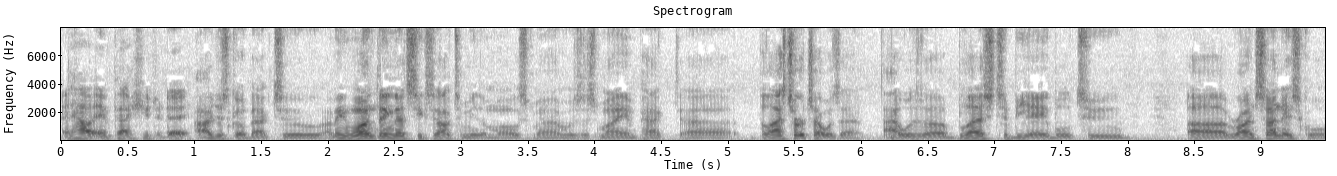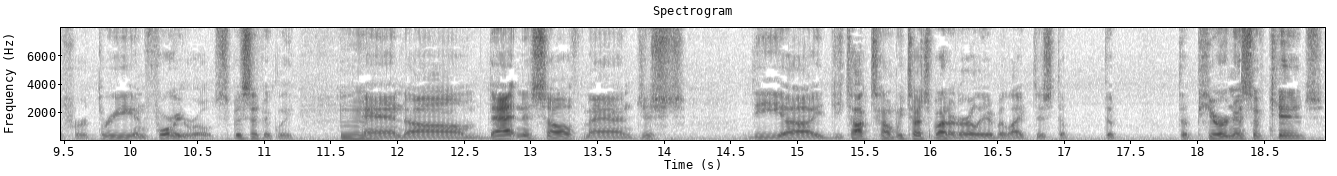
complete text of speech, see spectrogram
and how it impacts you today? I just go back to, I mean, one thing that sticks out to me the most, man, was just my impact. Uh, the last church I was at, I was uh, blessed to be able to uh, run Sunday school for three and four year olds specifically, mm-hmm. and um, that in itself, man, just the uh, you talked to him, we touched about it earlier, but like just the the, the pureness of kids,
